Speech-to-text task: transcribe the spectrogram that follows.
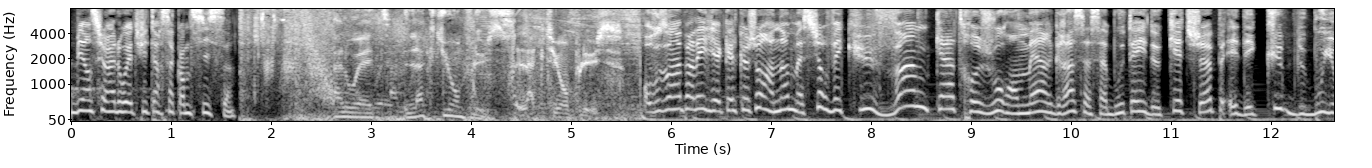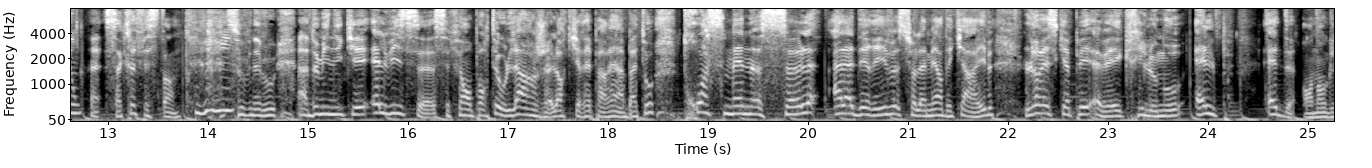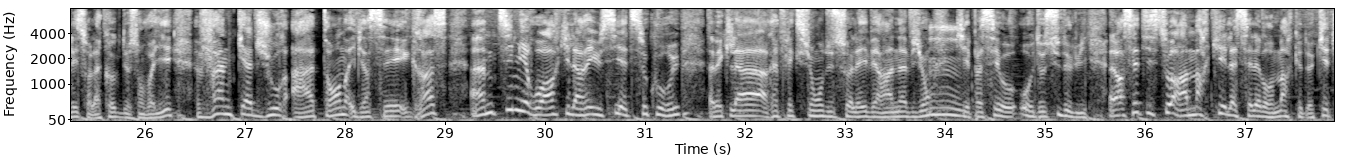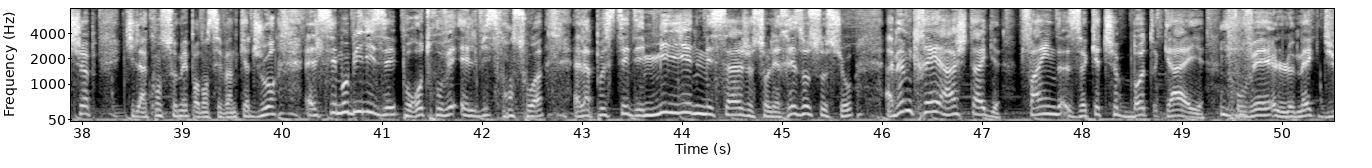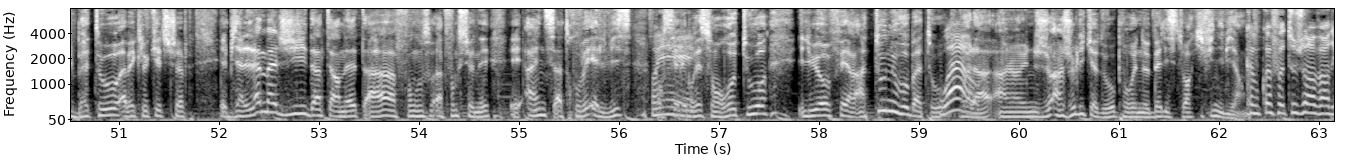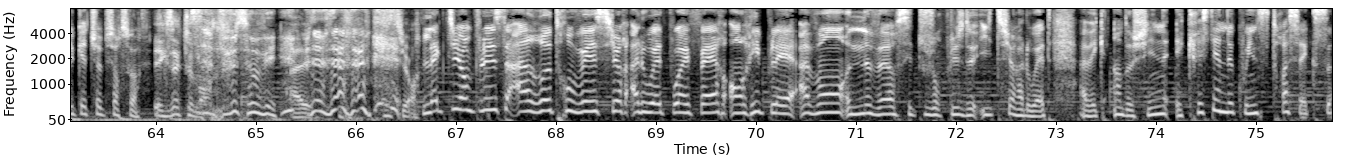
êtes bien sur Alouette 8h56. Alouette, l'actu en plus. L'actu en plus. On vous en a parlé il y a quelques jours. Un homme a survécu 24 jours en mer grâce à sa bouteille de ketchup et des cubes de bouillon. Euh, Sacré festin. Souvenez-vous, un Dominiqué, Elvis, s'est fait emporter au large alors qu'il réparait un bateau. Trois semaines seul à la dérive sur la mer des Caraïbes. Le rescapé avait écrit le mot help, aide en anglais sur la coque de son voilier. 24 jours à attendre. Et bien, c'est grâce à un petit miroir qu'il a réussi à être secouru avec la réflexion du soleil vers un avion qui est passé au- au-dessus de lui. Alors, cette histoire a marqué la célèbre marque de ketchup qu'il a consommé pendant ces 24 jours. Elle s'est mobilisée pour retrouver Elvis François. Elle a posté des milliers de messages sur les réseaux sociaux, a même créé un hashtag Find the Ketchup Boat Guy, trouver le mec du bateau avec le ketchup. Eh bien, la magie d'internet a, fon- a fonctionné et Heinz a trouvé Elvis pour Ouais. célébrer son retour. Il lui a offert un tout nouveau bateau. Wow. Voilà, un, une jo- un joli cadeau pour une belle histoire qui finit bien. Comme quoi, faut toujours avoir du ketchup sur soi. Exactement. Ça peut sauver. Allez, c'est sûr. L'actu en plus à retrouver sur alouette.fr en replay avant 9h. C'est toujours plus de hits sur Alouette avec Indochine et Christiane de Queens, 3 sexes.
